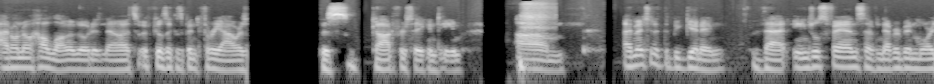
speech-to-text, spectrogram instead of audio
I don't know how long ago it is now. It's, it feels like it's been three hours. This godforsaken team. Um, I mentioned at the beginning that Angels fans have never been more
